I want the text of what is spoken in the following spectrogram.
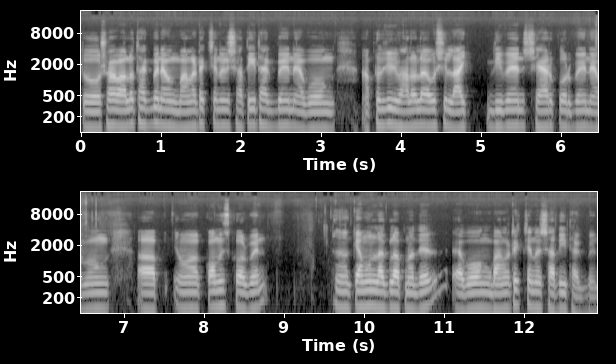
তো সবাই ভালো থাকবেন এবং বাংলাটেক চ্যানেলের সাথেই থাকবেন এবং আপনাদের যদি ভালো লাগে, অবশ্যই লাইক দিবেন শেয়ার করবেন এবং কমেন্টস করবেন। কেমন লাগল আপনাদের? এবং বাংলাটেক চ্যানেলের সাথেই থাকবেন।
